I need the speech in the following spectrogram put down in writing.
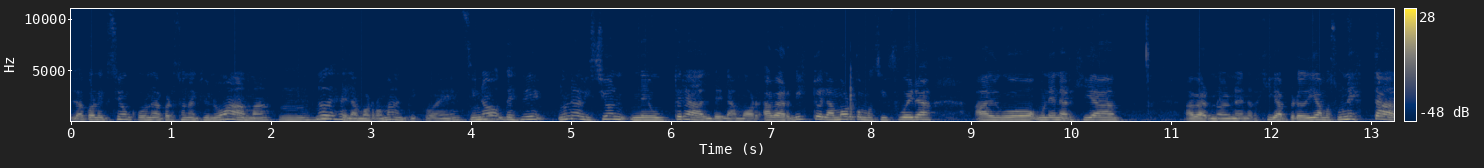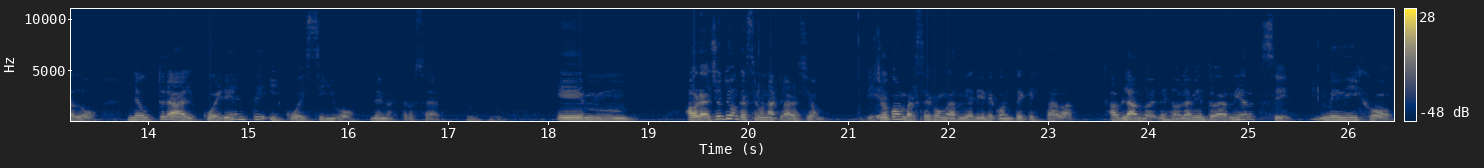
la conexión con una persona que uno ama, no desde el amor romántico, ¿eh? sino desde una visión neutral del amor. A ver, visto el amor como si fuera algo, una energía, a ver, no una energía, pero digamos un estado neutral, coherente y cohesivo de nuestro ser. Em, ahora, yo tengo que hacer una aclaración. Yo conversé con Garnier y le conté que estaba hablando del desdoblamiento de Garnier. Sí. Me dijo,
